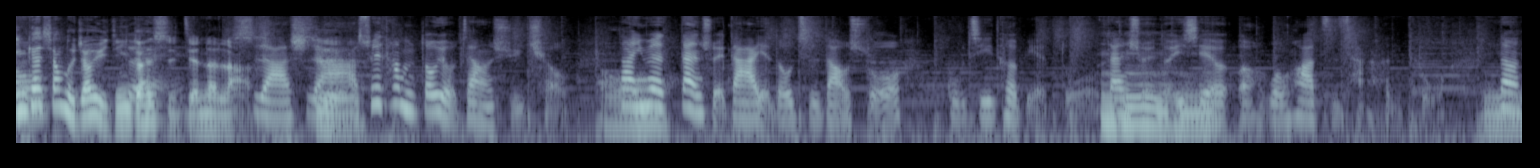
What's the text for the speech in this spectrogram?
应该乡土教育已经一段时间了啦。是啊是啊，所以他们都有这样的需求。那因为淡水大家也都知道说古迹特别多，淡水的一些呃文化资产很多。那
